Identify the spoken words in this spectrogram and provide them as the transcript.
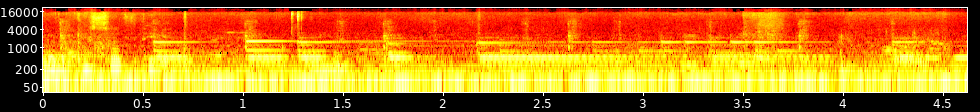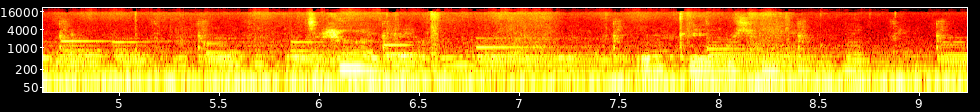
이렇게 써도 돼요. 쨍하게 이렇게 입으시면 될 것 같아요.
